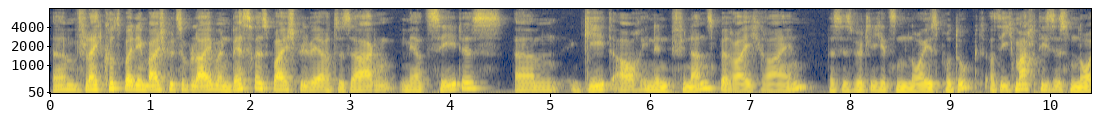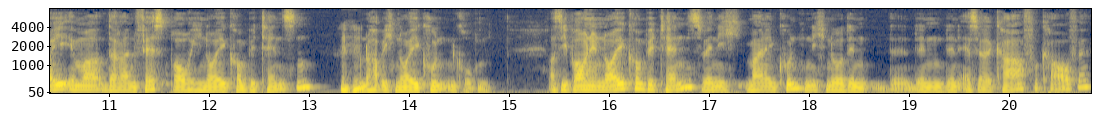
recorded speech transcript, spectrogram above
Ähm, vielleicht kurz bei dem Beispiel zu bleiben. Ein besseres Beispiel wäre zu sagen, Mercedes ähm, geht auch in den Finanzbereich rein. Das ist wirklich jetzt ein neues Produkt. Also ich mache dieses Neu immer daran fest, brauche ich neue Kompetenzen mhm. und habe ich neue Kundengruppen. Also ich brauche eine neue Kompetenz, wenn ich meinen Kunden nicht nur den, den, den SLK verkaufe,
